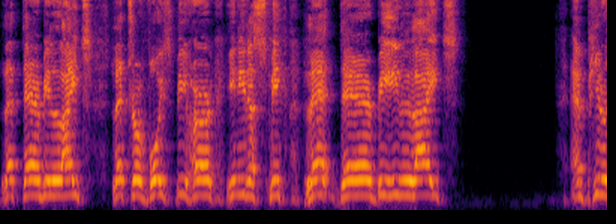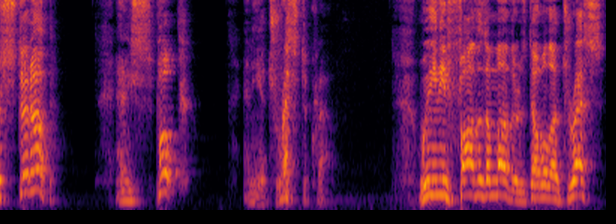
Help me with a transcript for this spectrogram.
Let there be light. Let your voice be heard. You need to speak. Let there be light. And Peter stood up and he spoke and he addressed the crowd. We need fathers and mothers that will address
